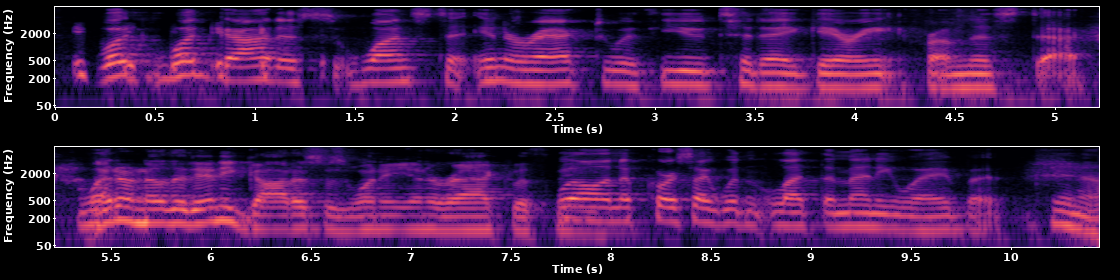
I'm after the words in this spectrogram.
what what goddess wants to interact with you today, Gary, from this deck? I don't know that any goddesses want to interact with me. Well, and of course I wouldn't let them anyway, but you know.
